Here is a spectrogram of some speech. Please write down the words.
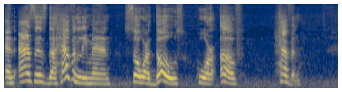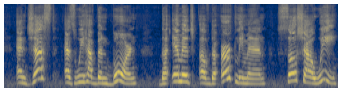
And as is the heavenly man, so are those who are of heaven. And just as we have been born the image of the earthly man, so shall we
